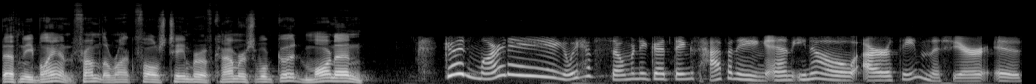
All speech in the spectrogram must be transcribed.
Bethany Bland from the Rock Falls Chamber of Commerce. Well, good morning. Good morning. We have so many good things happening. And, you know, our theme this year is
